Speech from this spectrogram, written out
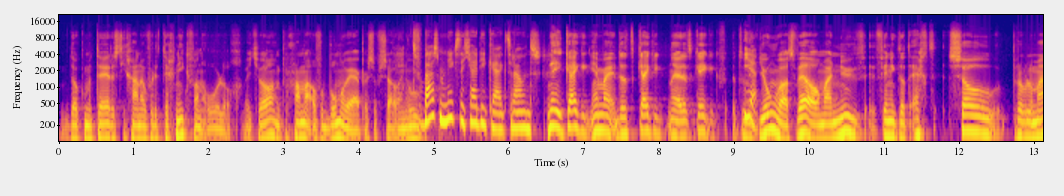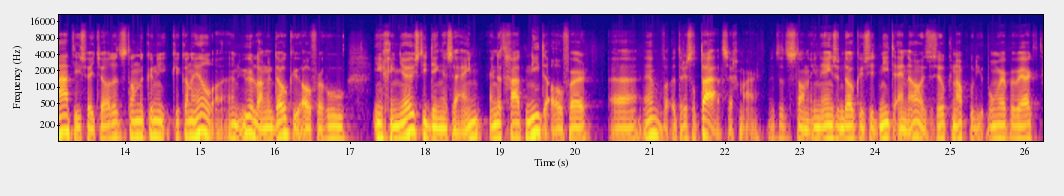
documentaires die gaan over de techniek van oorlog. Weet je wel, een programma over bommenwerpers of zo. En hoe... Het verbaast me niks dat jij die kijkt trouwens. Nee, kijk ik, ja, maar dat kijk ik, nee, dat keek ik toen ik jong was wel, maar nu vind ik dat echt zo problematisch, weet je wel. Dat is dan, dan kun je, je kan heel een uur lang een docu over hoe ingenieus die dingen zijn. En het gaat niet over uh, het resultaat, zeg maar. Dat is dan ineens een docu zit niet en oh, het is heel knap hoe die bomwerper werkt.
